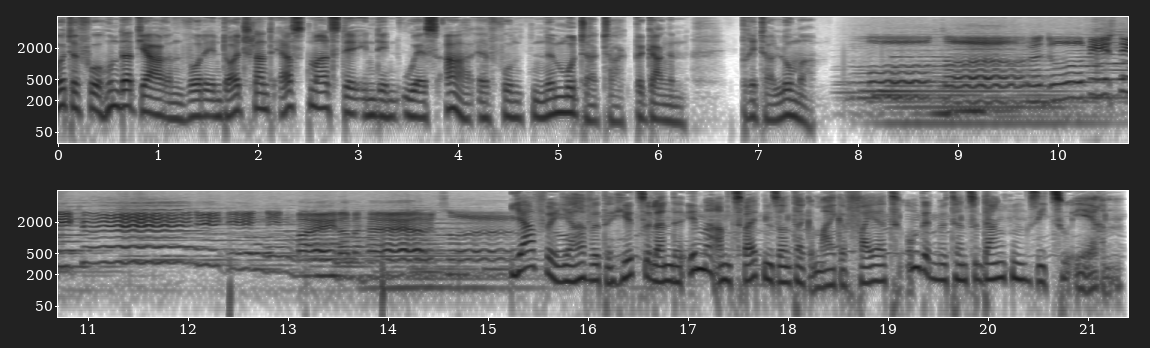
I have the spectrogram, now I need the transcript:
Heute vor 100 Jahren wurde in Deutschland erstmals der in den USA erfundene Muttertag begangen. Britta Lummer. Mutter, du bist die Königin in meinem Herzen. Jahr für Jahr wird er hierzulande immer am zweiten Sonntag im Mai gefeiert, um den Müttern zu danken, sie zu ehren.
